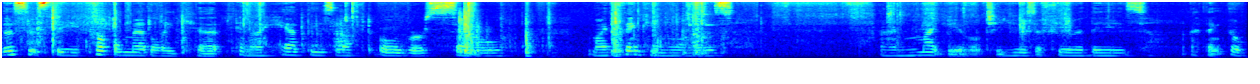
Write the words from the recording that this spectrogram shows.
This is the Purple Medley kit, and I had these left over, so my thinking was I might be able to use a few of these. I think they'll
